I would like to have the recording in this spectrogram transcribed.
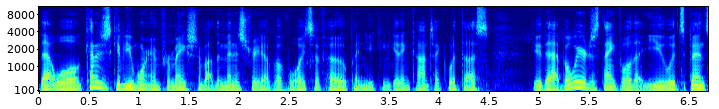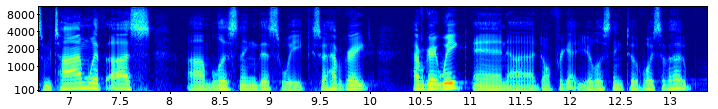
That will kind of just give you more information about the ministry of a voice of hope and you can get in contact with us through that. But we are just thankful that you would spend some time with us um, listening this week. So have a great have a great week and uh, don't forget you're listening to a voice of hope.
